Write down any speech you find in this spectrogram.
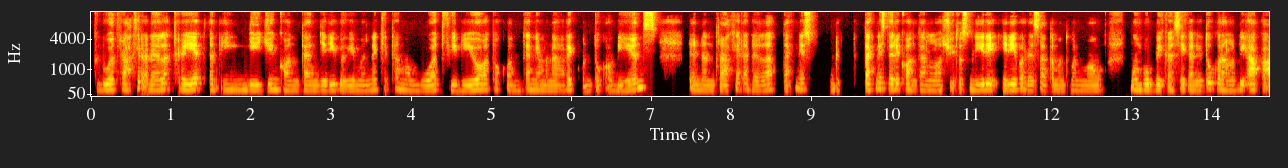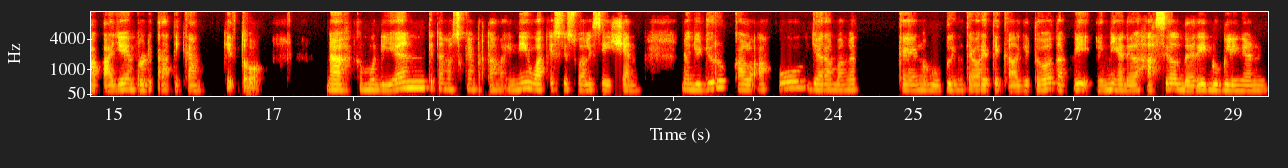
kedua terakhir adalah create an engaging content. Jadi bagaimana kita membuat video atau konten yang menarik untuk audiens. Dan yang terakhir adalah teknis teknis dari konten launch itu sendiri. Jadi pada saat teman-teman mau mempublikasikan itu kurang lebih apa-apa aja yang perlu diperhatikan gitu. Nah, kemudian kita masuk yang pertama ini, what is visualization? Nah, jujur kalau aku jarang banget kayak nge-googling theoretical gitu, tapi ini adalah hasil dari googlingan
